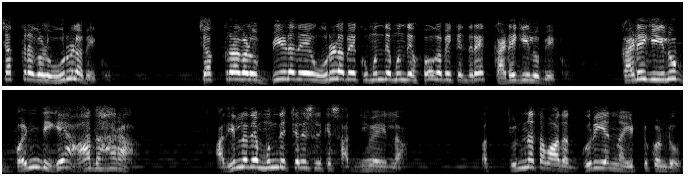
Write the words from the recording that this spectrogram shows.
ಚಕ್ರಗಳು ಉರುಳಬೇಕು. ಚಕ್ರಗಳು ಬೀಳದೆ ಉರುಳಬೇಕು, ಮುಂದೆ ಮುಂದೆ ಹೋಗಬೇಕೆಂದರೆ ಕಡೆಗೀಲು ಬೇಕು. ಕಡೆಗೀಲು ಬಂಡಿಗೆ ಆಧಾರ. ಅದಿಲ್ಲದೆ ಮುಂದೆ ಚಲಿಸಲಿಕ್ಕೆ ಸಾಧ್ಯವೇ ಇಲ್ಲ. ಅತ್ಯುನ್ನತವಾದ ಗುರಿಯನ್ನ ಇಟ್ಟುಕೊಂಡು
